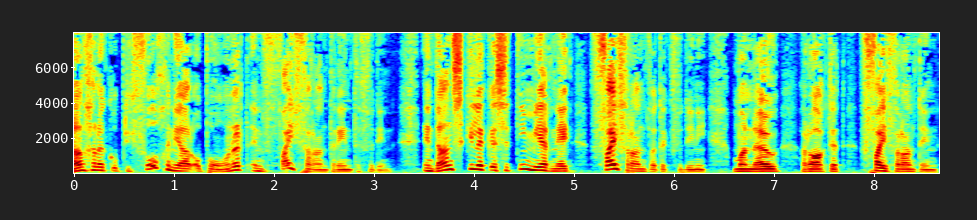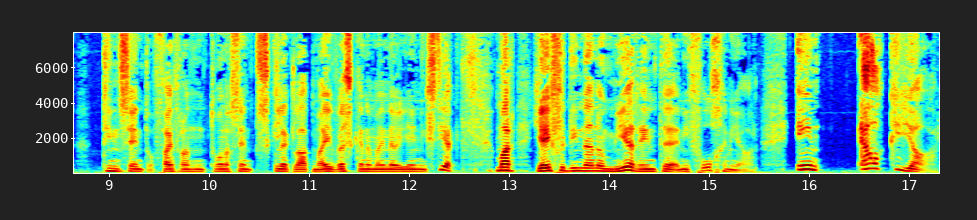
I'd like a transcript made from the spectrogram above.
dan gaan ek op die volgende jaar op 105 rand rente verdien. En dan skielik is dit nie meer net 5 rand wat ek verdien nie, maar nou raak dit 5 rand en 10 sent of 5 rand en 20 sent skielik laat my wiskunde my nou hier in die steek. Maar jy verdien dan nou meer rente in die volgende jaar. En elke jaar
